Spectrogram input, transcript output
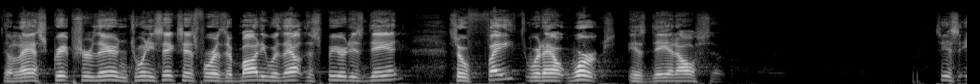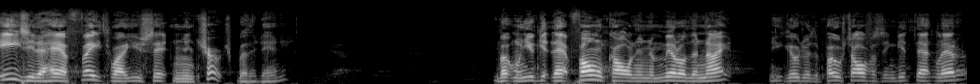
The last scripture there in 26 says, For as a body without the spirit is dead, so faith without works is dead also. See, it's easy to have faith while you're sitting in church, Brother Danny. But when you get that phone call in the middle of the night, you go to the post office and get that letter.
